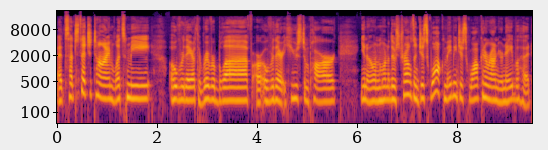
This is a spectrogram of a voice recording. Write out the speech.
at such such a time, let's meet over there at the River Bluff or over there at Houston Park, you know, on one of those trails and just walk, maybe just walking around your neighborhood.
